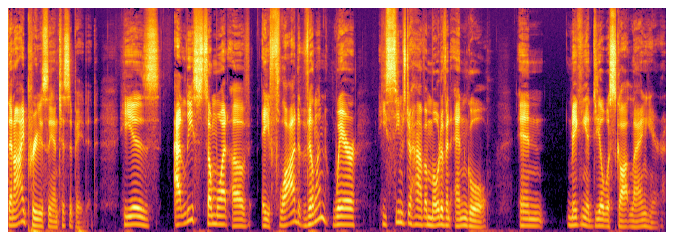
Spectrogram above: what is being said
than I previously anticipated. He is at least somewhat of a flawed villain where he seems to have a motive and end goal in making a deal with Scott Lang here.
